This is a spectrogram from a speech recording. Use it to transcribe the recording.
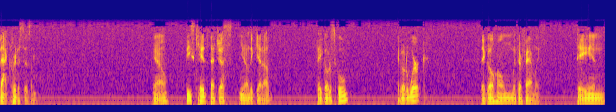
that criticism. You know, these kids that just, you know, they get up, they go to school, they go to work, they go home with their families, day in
